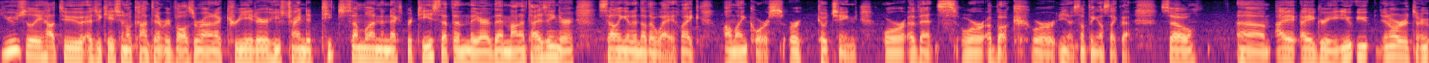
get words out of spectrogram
Usually, how to educational content revolves around a creator who's trying to teach someone an expertise that then they are then monetizing or selling it another way, like online course or coaching or events or a book or you know something else like that. So um, I, I agree. You, you, in order to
